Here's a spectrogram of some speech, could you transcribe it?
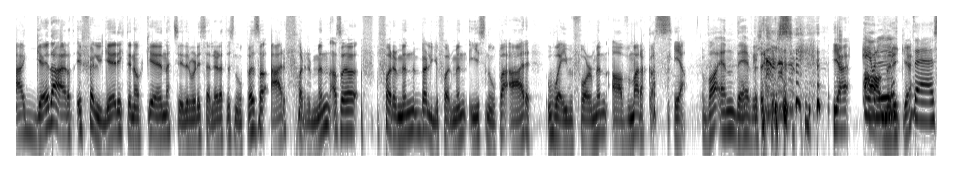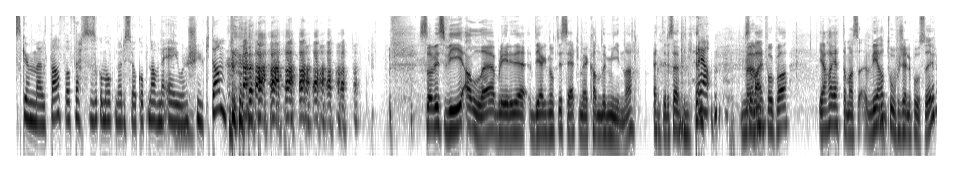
er gøy, det er at ifølge riktignok eh, nettsider hvor de selger dette snopet, så er formen, altså formen, bølgeformen i snopet er waveformen av maracas. Ja, Hva enn det vil tilsi. Jeg aner ikke. Det er jo litt ikke. eh, skummelt, da. For første som kommer opp når du søker opp navnet, er jo en sjukdom. Så hvis vi alle blir diagnotisert med kandemina etter sendingen, Ja. så veit folk hva. Jeg har gjettet masse. Vi har to forskjellige poser.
